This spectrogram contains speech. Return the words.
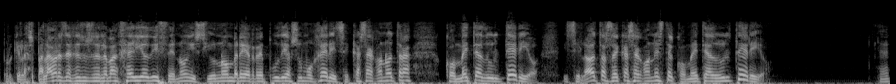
Porque las palabras de Jesús en el Evangelio dicen, ¿no? Y si un hombre repudia a su mujer y se casa con otra, comete adulterio. Y si la otra se casa con este, comete adulterio. ¿Eh?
